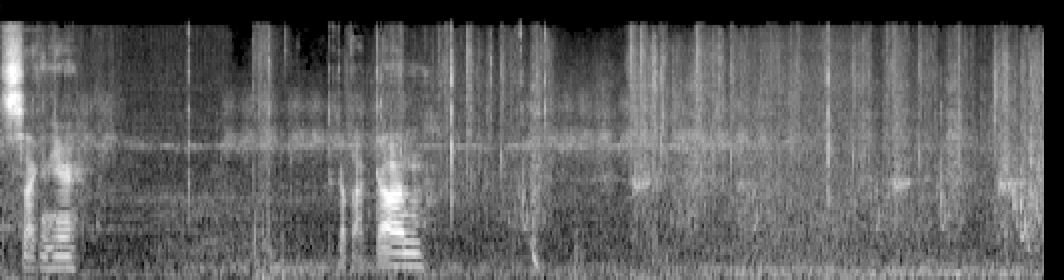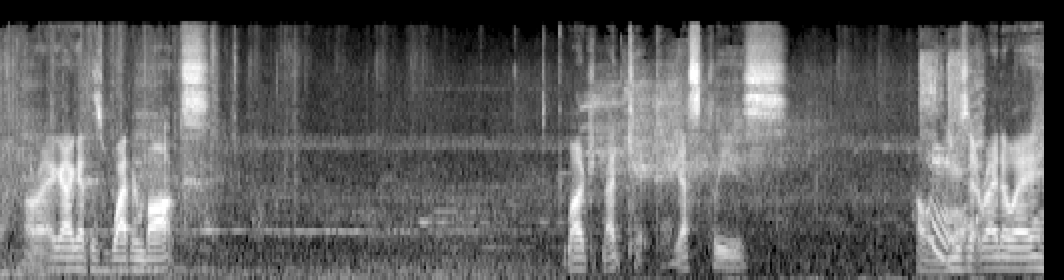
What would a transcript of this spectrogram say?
Second here. Up that gun. Alright, I gotta get this weapon box. Large med kit. Yes, please. I will use it right away.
